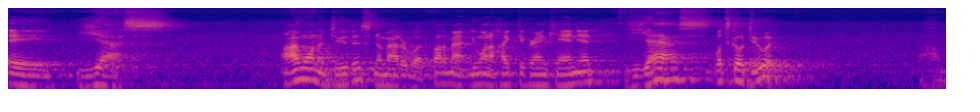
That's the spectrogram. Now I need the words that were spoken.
a yes? I want to do this no matter what. Father Matt, you want to hike the Grand Canyon? Yes, let's go do it. Um,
